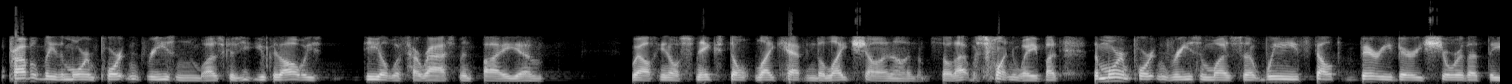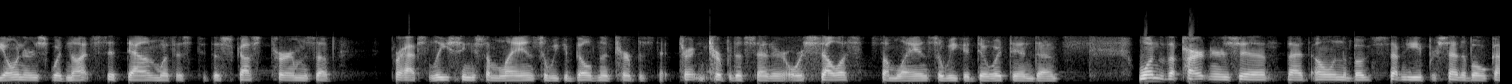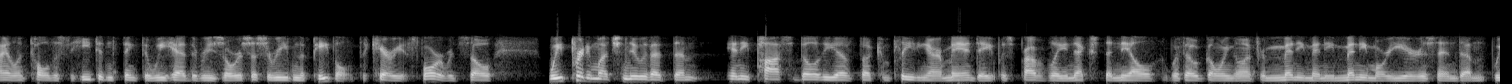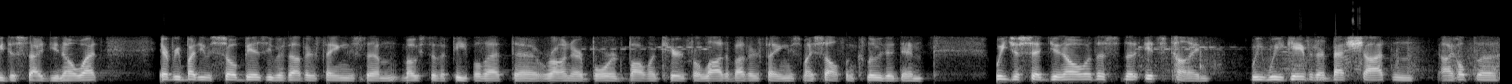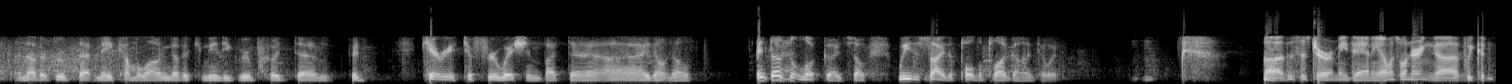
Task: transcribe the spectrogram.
probably the more important reason was because you, you could always deal with harassment by um, well, you know, snakes don't like having the light shine on them. So that was one way. But the more important reason was that we felt very, very sure that the owners would not sit down with us to discuss terms of perhaps leasing some land so we could build an interpretive center or sell us some land so we could do it. And uh, one of the partners uh, that owned about 78% of Oak Island told us that he didn't think that we had the resources or even the people to carry it forward. So we pretty much knew that um, any possibility of uh, completing our mandate was probably next to nil without going on for many, many, many more years. And um, we decided, you know what? Everybody was so busy with other things. Um, most of the people that uh, were on our board volunteered for a lot of other things, myself included. And we just said, you know, this the, it's time. We we gave it our best shot, and I hope uh, another group that may come along, another community group, could um, could carry it to fruition, but uh, I don't know. It doesn't look good, so we decided to pull the plug onto it. Mm-hmm. Uh, this is Jeremy, Danny. I was wondering uh, if we could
